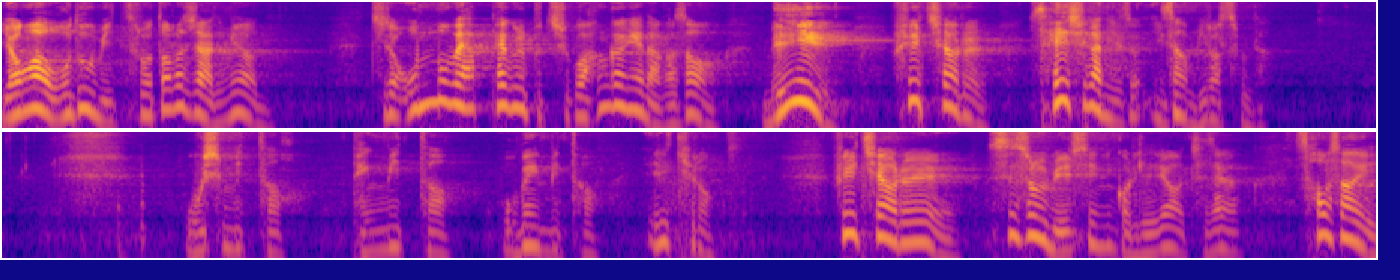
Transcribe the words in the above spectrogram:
영하 5도 밑으로 떨어지지 않으면 진짜 온몸에 핫팩을 붙이고 한강에 나가서 매일 휠체어를 3시간 이상 밀었습니다. 50m, 100m, 500m, 1km. 휠체어를 스스로 밀 수 있는 거리를요, 제가 서서히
